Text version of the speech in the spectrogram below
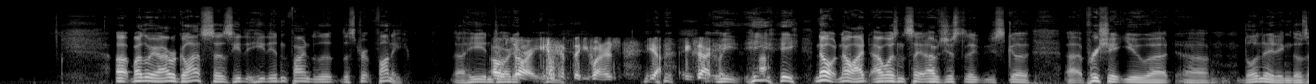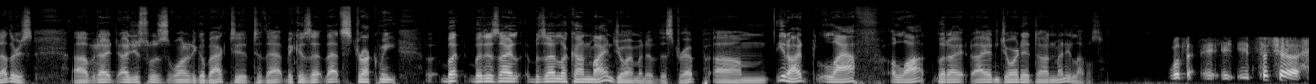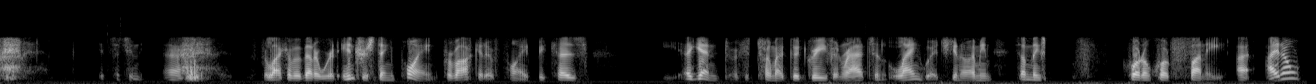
Uh, by the way, Ira Glass says he he didn't find the, the strip funny. Uh, he oh, enjoyed oh, sorry. it. yeah, exactly. he, he, he, no, no, I, I wasn't saying. I was just, uh, just uh, appreciate you uh, uh, delineating those others, uh, but I, I just was wanted to go back to, to that because that, that struck me. But but as I as I look on my enjoyment of the strip, um, you know, I laugh a lot, but I, I enjoyed it on many levels. Such a it's such an uh, for lack of a better word, interesting point, provocative point, because again, talking about good grief and rats and language. You know, I mean, something's quote unquote funny. I, I don't.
